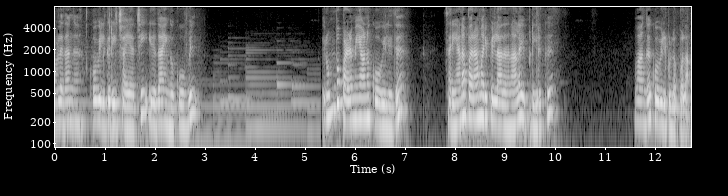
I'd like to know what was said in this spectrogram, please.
அவ்வளோதாங்க கோவிலுக்கு ரீச் ஆயாச்சு. இதுதான் எங்கள் கோவில். ரொம்ப பழமையான கோவில் இது. சரியான பராமரிப்பு இல்லாததுனால இப்படி இருக்குது வாங்க கோவிலுக்குள்ளே போகலாம்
